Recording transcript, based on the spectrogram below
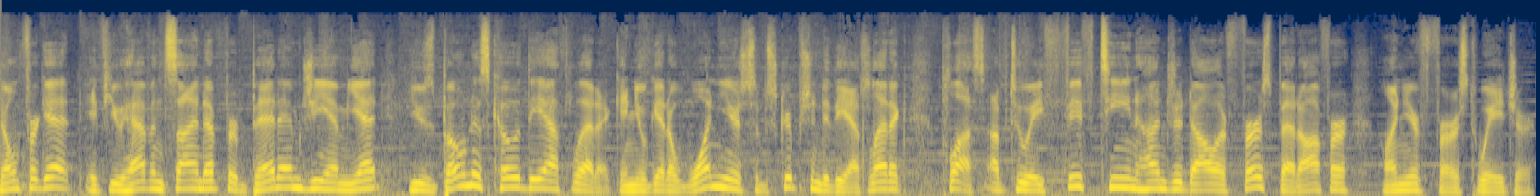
Don't forget, if you haven't signed up for BetMGM yet, use bonus code The Athletic, and you'll get a one-year subscription to The Athletic, plus up to a fifteen hundred dollar first bet offer on your first wager.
